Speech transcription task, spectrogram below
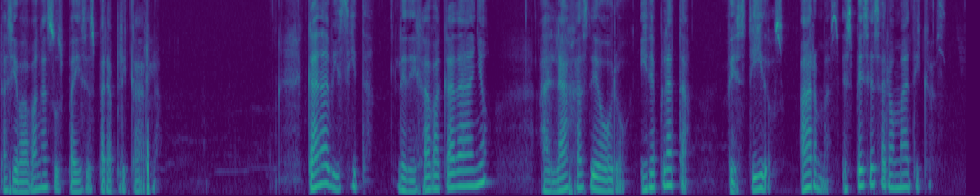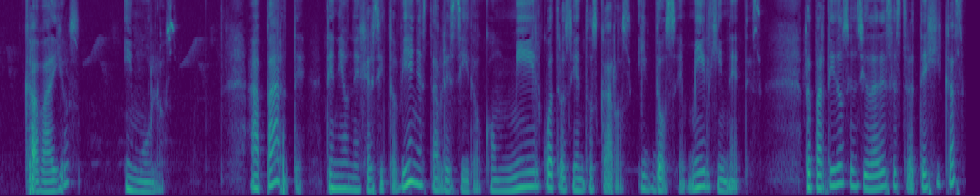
las llevaban a sus países para aplicarla. Cada visita le dejaba cada año alhajas de oro y de plata, vestidos, armas, especies aromáticas, caballos y mulos. Aparte, tenía un ejército bien establecido con 1.400 carros y 12.000 jinetes, repartidos en ciudades estratégicas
